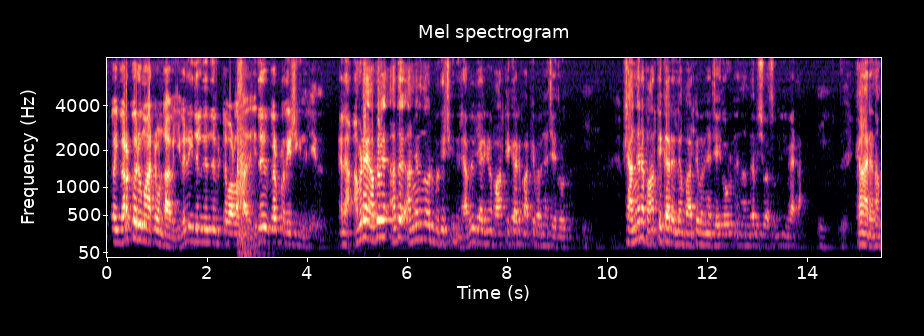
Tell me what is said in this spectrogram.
അപ്പൊ ഇവർക്കൊരു മാറ്റം ഉണ്ടാവില്ല. ഇവർ ഇതിൽ നിന്ന് വിട്ടുപോകാനുള്ള സാധ്യത ഇത് ഇവർ പ്രതീക്ഷിക്കുന്നില്ല ഇത്. അല്ല അവിടെ അവർ അത് അങ്ങനെയൊന്നും അവർ പ്രതീക്ഷിക്കുന്നില്ല. അവർ വിചാരിക്കണം പാർട്ടിക്കാർ പാർട്ടി പറഞ്ഞാൽ ചെയ്തോളും. പക്ഷെ അങ്ങനെ പാർട്ടിക്കാരെല്ലാം പാർട്ടി പറഞ്ഞാൽ ചെയ്തോളും എന്ന അന്ധവിശ്വാസം ഇനി വേണ്ട. കാരണം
